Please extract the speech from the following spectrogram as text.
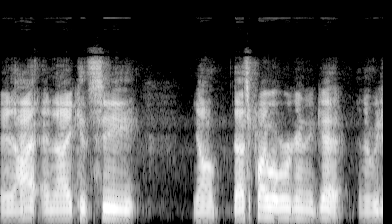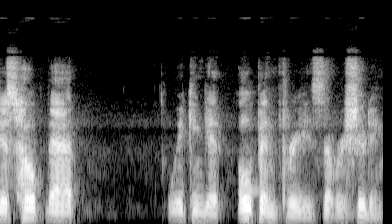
And I, and I could see you know, that's probably what we're going to get. And we just hope that we can get open threes that we're shooting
